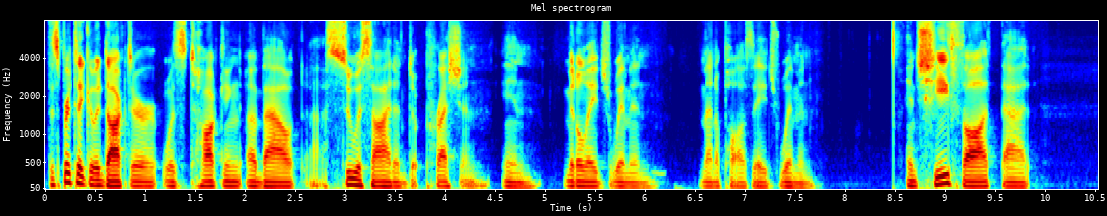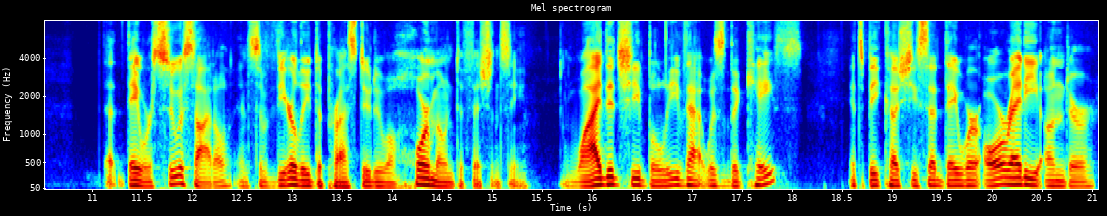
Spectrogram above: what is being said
this particular doctor was talking about uh, suicide and depression in middle-aged women, menopause-aged women, and she thought that that they were suicidal and severely depressed due to a hormone deficiency. Why did she believe that was the case? It's because she said they were already under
